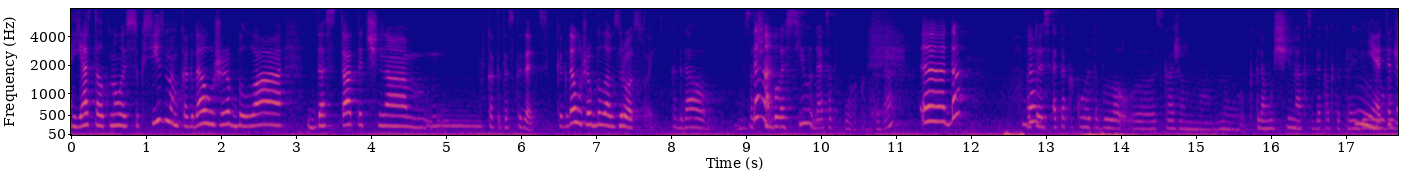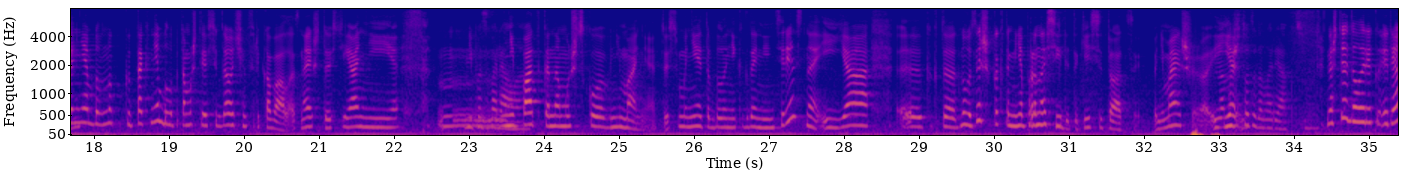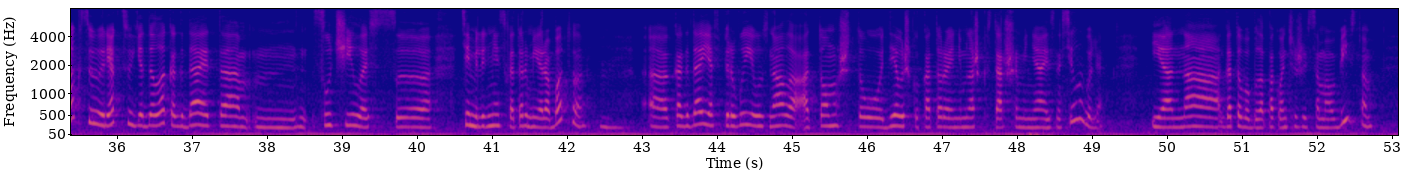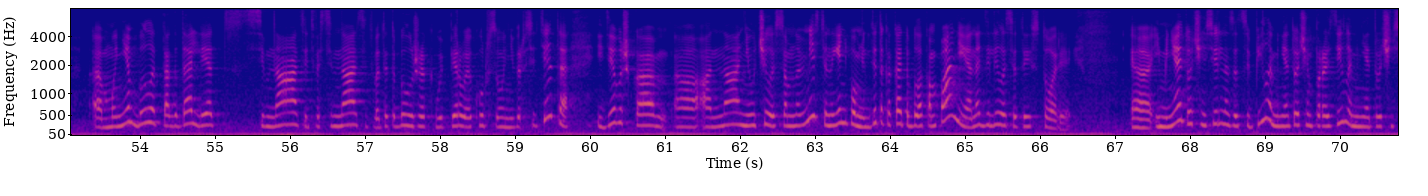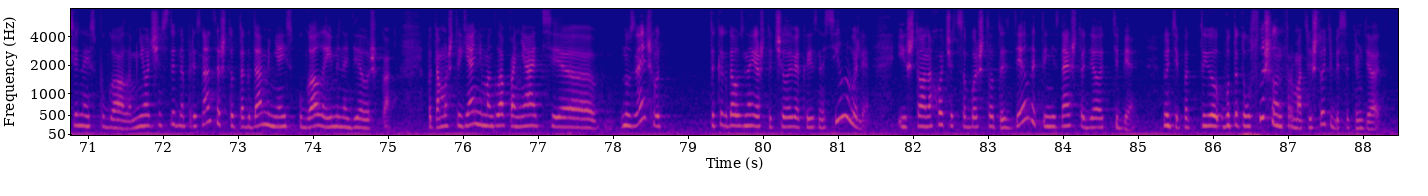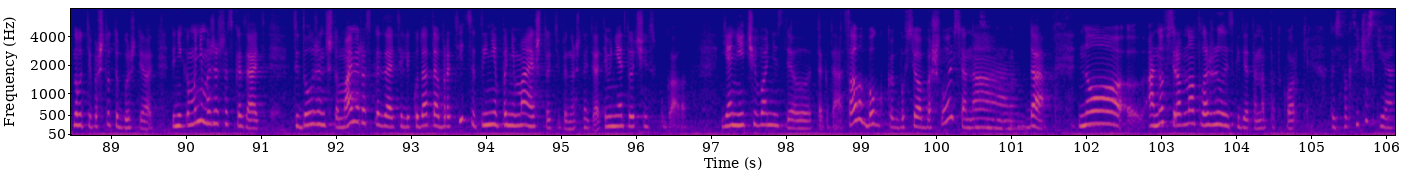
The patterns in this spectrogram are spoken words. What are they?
Я столкнулась с сексизмом, когда уже была достаточно, как это сказать, когда уже была взрослой. Когда достаточно да. было силы дать отпор, как бы, да? Э, да, ну, да. то есть это какое-то было, э, скажем, ну, когда мужчина к тебе как-то проявил Нет, это не было, ну, так не было, потому что я всегда очень фриковала, знаешь, то есть я не... Не позволяла. Не падка на мужское внимание, то есть мне это было никогда не интересно, и я э, как-то, ну, вот знаешь, как-то меня проносили такие ситуации, понимаешь? И на, я... что ты дала реакцию? На что я дала реакцию? Реакцию я дала, когда это случилось с теми людьми, с которыми я работала, mm-hmm. Когда я впервые узнала о том, что девушку, которая немножко старше меня, изнасиловали, и она готова была покончить жизнь самоубийством, э, мне было тогда лет 17-18, вот это был уже как бы первые курсы университета, и девушка, э, она не училась со мной вместе, но я не помню, где-то какая-то была компания, и она делилась этой историей. Э, и меня это очень сильно зацепило, меня это очень поразило, меня это очень сильно испугало. Мне очень стыдно признаться, что тогда меня испугала именно девушка, потому что я не могла понять, э, ну знаешь, вот ты когда узнаешь, что человека изнасиловали, и что она хочет с собой что-то сделать, ты не знаешь, что делать тебе. Ну, типа, ты вот это услышал информацию, и что тебе с этим делать? Ну, вот, типа, что ты будешь делать? Ты никому не можешь рассказать. Ты должен что, маме рассказать или куда-то обратиться, ты не понимаешь, что тебе нужно делать. И меня это очень испугало. Я ничего не сделала тогда. Слава богу, как бы все обошлось, она... Да. Но э, оно все равно отложилось где-то на подкорке. То есть, фактически,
